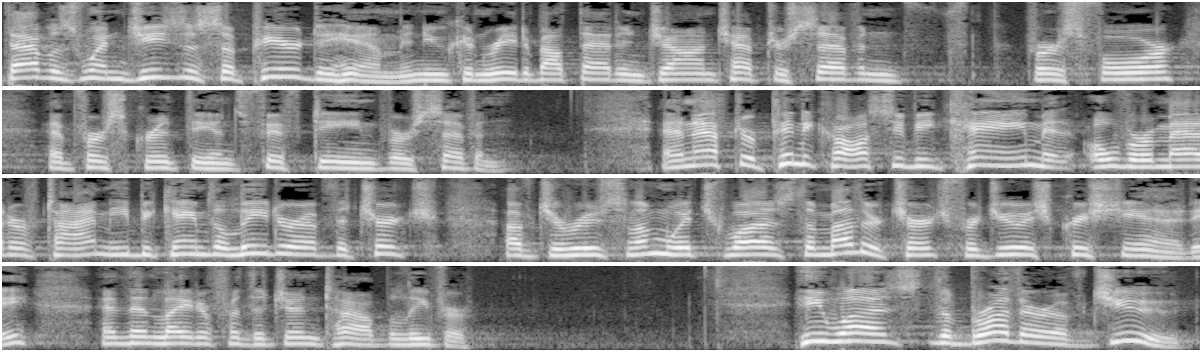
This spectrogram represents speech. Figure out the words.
That was when Jesus appeared to him, and you can read about that in John chapter 7, verse 4, and 1 Corinthians 15, verse 7. And after Pentecost, he became, over a matter of time, he became the leader of the church of Jerusalem, which was the mother church for Jewish Christianity, and then later for the Gentile believer. He was the brother of Jude,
